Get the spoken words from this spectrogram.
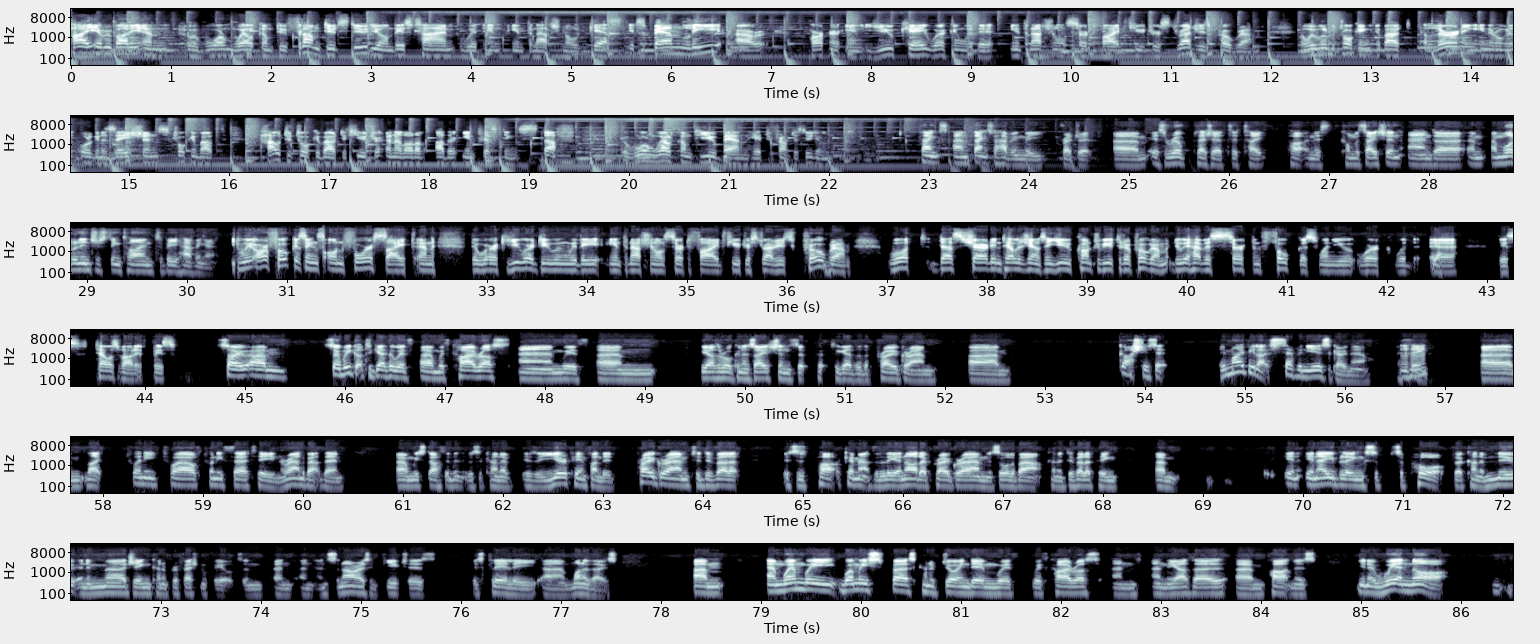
Hi, everybody, and a warm welcome to Framtidsstudion, this time with an international guest. It's Ben Lee, our partner in UK, working with the International Certified Future Strategies Program. And we will be talking about learning in organizations, talking about how to talk about the future, and a lot of other interesting stuff. A warm welcome to you, Ben, here to Framtidsstudion. Thanks, and thanks for having me, Frederick. Um, it's a real pleasure to take part in this conversation and, uh, and, and what an interesting time to be having it. We are focusing on foresight and the work you are doing with the International Certified Future Strategies program. What does shared intelligence and you contribute to the program? Do we have a certain focus when you work with uh, yeah. this? Tell us about it, please. So, um, so we got together with um, with Kairos and with um, the other organisations that put together the program. Um, gosh, is it? It might be like seven years ago now. I mm-hmm. think, um, like 2012, 2013, around about then. Um, we started, and it was a kind of it was a European funded program to develop. This is part came out of the Leonardo program. It's all about kind of developing, um, in, enabling su- support for kind of new and emerging kind of professional fields, and and and, and scenarios and futures is clearly um, one of those. Um, and when we when we first kind of joined in with with Kairos and and the other um, partners, you know, we're not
